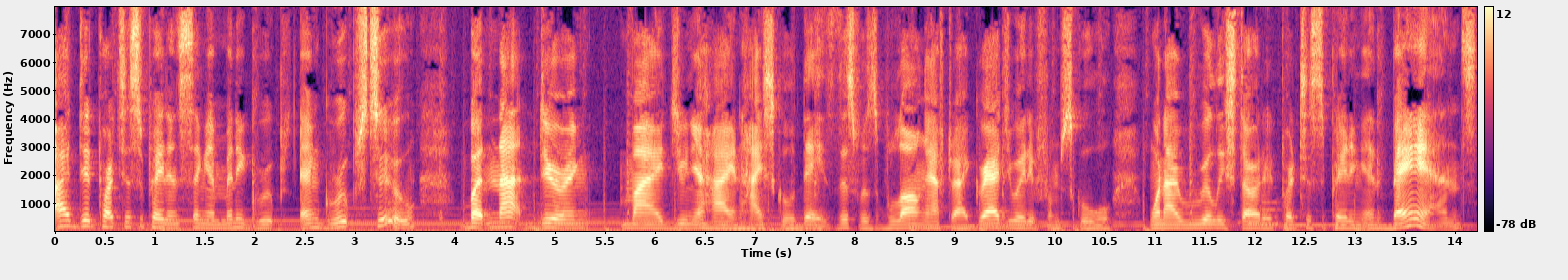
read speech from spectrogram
I did participate in singing many groups and groups too, but not during my junior high and high school days. This was long after I graduated from school when I really started participating in bands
